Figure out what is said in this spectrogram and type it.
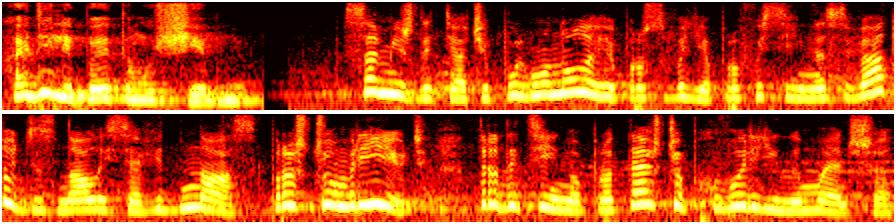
ходили по этому щебню. Самі ж дитячі пульмонологи про своє професійне свято дізналися від нас. Про що мріють? Традиційно про те, щоб хворіли менше.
